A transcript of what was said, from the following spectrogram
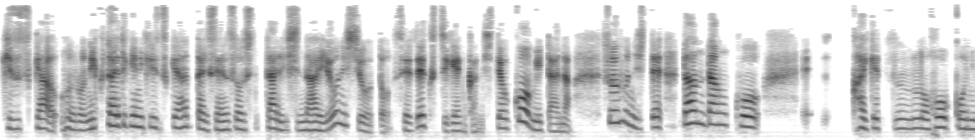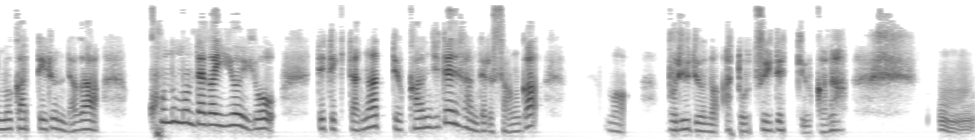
傷つけ合う、肉体的に傷つけ合ったり戦争したりしないようにしようと、せいぜい口喧嘩にしておこうみたいな、そういうふうにして、だんだんこう、解決の方向に向かっているんだが、この問題がいよいよ出てきたなっていう感じで、サンデルさんが、まあ、ブリューデュの後を継いでっていうかな。うん、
